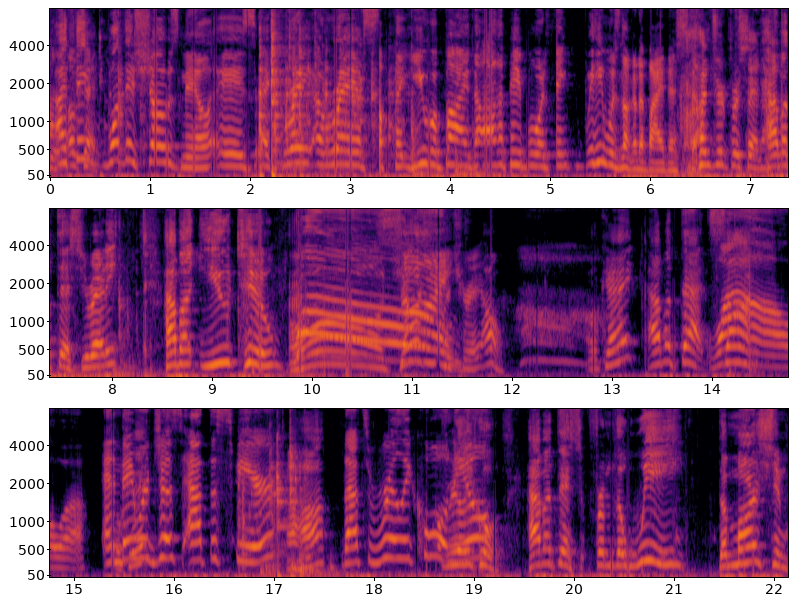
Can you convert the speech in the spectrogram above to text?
what I we're gonna do. think what this shows, Neil, is a great array of stuff that you would buy that other people would think he was not going to buy this stuff. Hundred percent. How about this? You ready? How about you two? Oh, Sign. geometry. Oh, Okay. How about that? Wow. And they were just at the Sphere. uh-huh. That's really cool, Really Neil. cool. How about this? From the Wii, the Martian,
